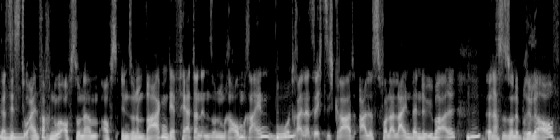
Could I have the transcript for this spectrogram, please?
Da sitzt du einfach nur auf so einem, auf, in so einem Wagen, der fährt dann in so einem Raum rein, wo Mhm. 360 Grad alles voller Leinwände überall. Mhm. Dann hast du so eine Brille auf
